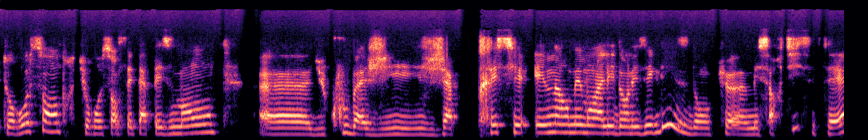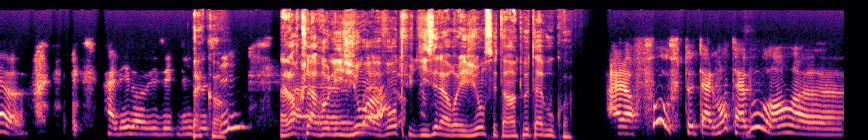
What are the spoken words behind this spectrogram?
te recentres, tu ressens cet apaisement, euh, du coup, bah, j'appréciais énormément aller dans les églises. Donc, euh, mes sorties, c'était euh, aller dans les églises aussi. Alors que la religion, avant, tu disais la religion, c'était un peu tabou, quoi. Alors, fou, totalement tabou. Hein.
